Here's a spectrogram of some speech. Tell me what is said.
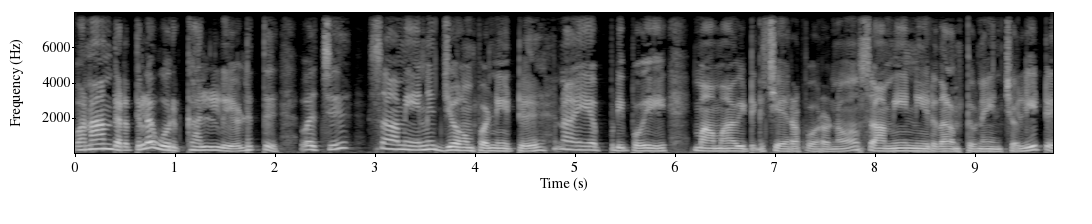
வனாந்தரத்தில் ஒரு கல் எடுத்து வச்சு சாமின்னு ஜெபம் பண்ணிட்டு நான் எப்படி போய் மாமா வீட்டுக்கு சேர போகிறனோ சாமி நீர் தான் துணைன்னு சொல்லிட்டு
